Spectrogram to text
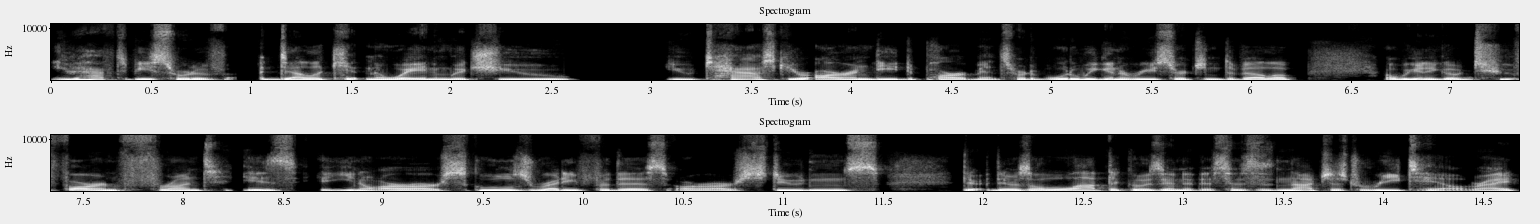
you have to be sort of delicate in the way in which you you task your r&d department sort of what are we going to research and develop? Are we going to go mm. too far in front? Is you know are our schools ready for this? Are our students there, there's a lot that goes into this. This is not just retail right?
